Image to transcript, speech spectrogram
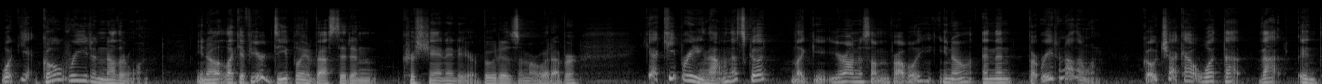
What? Yeah, go read another one. You know, like if you're deeply invested in Christianity or Buddhism or whatever, yeah, keep reading that one. That's good. Like you're onto something probably. You know, and then but read another one. Go check out what that that in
